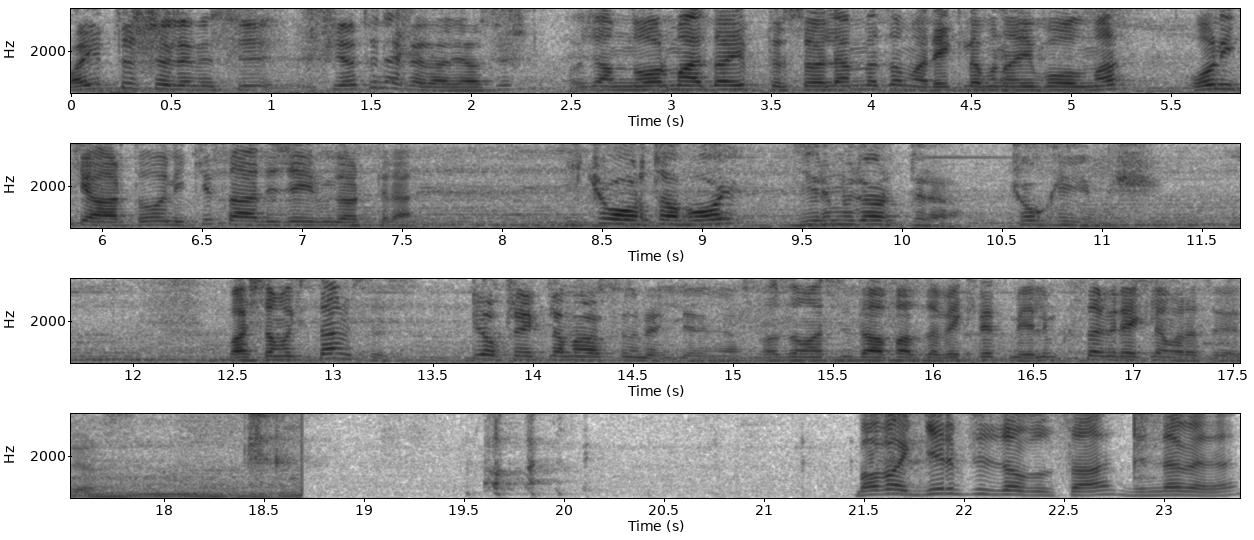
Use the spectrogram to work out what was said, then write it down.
Ayıptır söylemesi. Fiyatı ne kadar Yasir? Hocam normalde ayıptır söylenmez ama reklamın ayıbı olmaz. 12 artı 12 sadece 24 lira. İki orta boy 24 lira. Çok iyiymiş. Başlamak ister misiniz? Yok reklam arasını bekleyelim Yasir. O zaman sizi daha fazla bekletmeyelim. Kısa bir reklam arası veriyoruz. Baba gir pizza bulsa dinle beni.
